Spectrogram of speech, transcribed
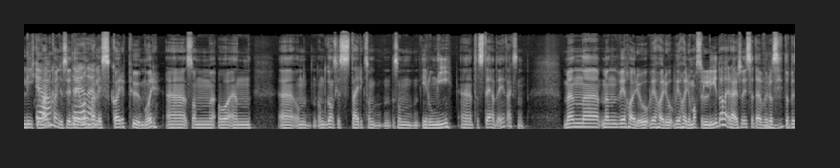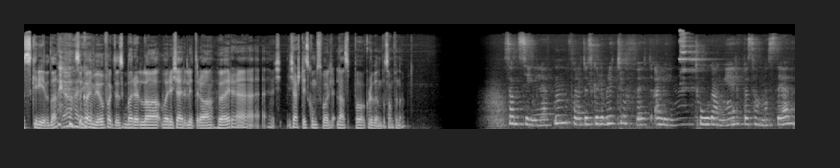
likevel, Ja, kan du si. Det, det er jo en det. veldig skarp humor, eh, som, og en, eh, en, en ganske sterk sånn, sånn ironi eh, til stede i teksten. Men, eh, men vi, har jo, vi, har jo, vi har jo masse lyd av her, så i stedet for å sitte og beskrive det, Ja, så kan vi jo faktisk bare la våre kjære lyttere høre eh, Kjersti Skomsvold lese på Klubben på Samfunnet. Sannsynligheten for at du skulle bli truffet av lynet to ganger på samme sted,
